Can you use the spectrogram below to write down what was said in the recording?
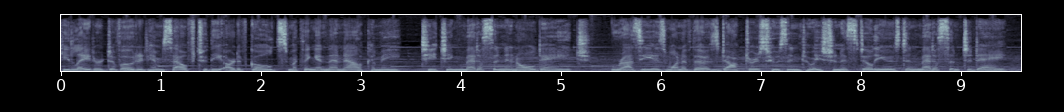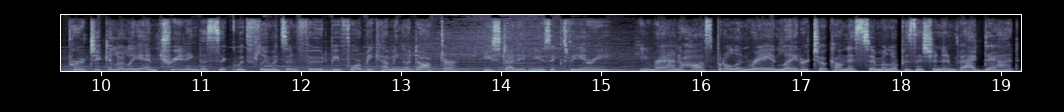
He later devoted himself to the art of goldsmithing and then alchemy, teaching medicine in old age. Razi is one of those doctors whose intuition is still used in medicine today, particularly in treating the sick with fluids and food before becoming a doctor. He studied music theory. He ran a hospital in Ray and later took on a similar position in Baghdad.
